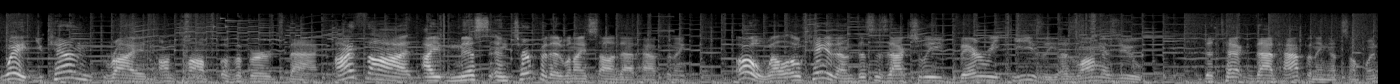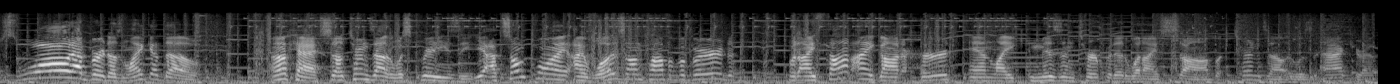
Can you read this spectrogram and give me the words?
Wait, you can ride on top of a bird's back. I thought I misinterpreted when I saw that happening. Oh, well, okay then. This is actually very easy as long as you detect that happening at some point. Just, whoa, that bird doesn't like it though. Okay, so it turns out it was pretty easy. Yeah, at some point I was on top of a bird, but I thought I got hurt and, like, misinterpreted what I saw, but turns out it was accurate.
